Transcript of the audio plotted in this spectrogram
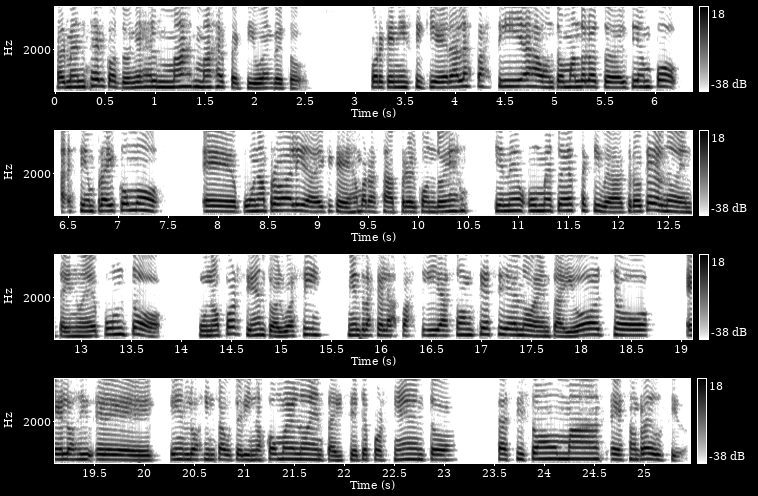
Realmente el condón es el más, más efectivo de todos, porque ni siquiera las pastillas, aún tomándolo todo el tiempo, ah, siempre hay como eh, una probabilidad de que quedes embarazada, pero el condón es tiene un método de efectividad creo que del 99.1%, algo así, mientras que las pastillas son que sí del 98%, en los, eh, en los intrauterinos como el 97%, o sea, sí son más, eh, son reducidos.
